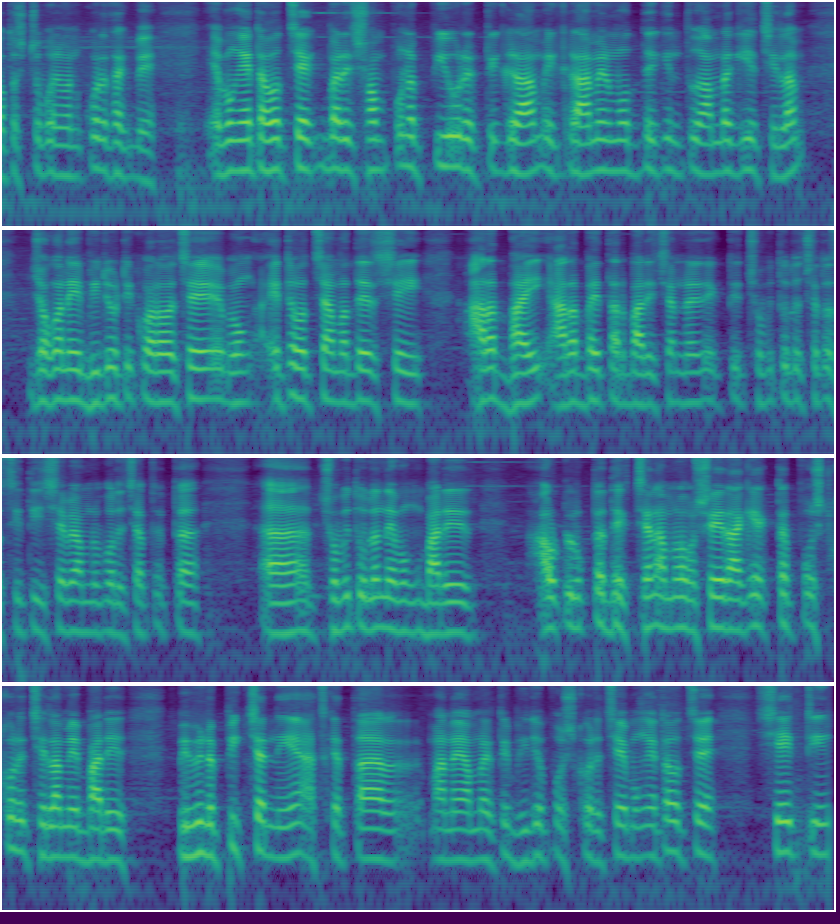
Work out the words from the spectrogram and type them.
যথেষ্ট পরিমাণ করে থাকবে। এবং এটা হচ্ছে একবারে সম্পূর্ণ পিওর একটি গ্রাম। এই গ্রামের মধ্যে কিন্তু আমরা গিয়েছিলাম যখন এই ভিডিওটি করা হয়েছে এবং এটা হচ্ছে আমাদের সেই আরব ভাই। আরব ভাই তার বাড়ির সামনে একটি ছবি তুলেছিল, স্মৃতি হিসেবে আমরা বলেছি, আপনি একটা ছবি তুলেন এবং বাড়ির আউটলুকটা দেখছেন। আমরা অবশ্যই এর আগে একটা পোস্ট করেছিলাম এই বাড়ির বিভিন্ন পিকচার নিয়ে। আজকে তার মানে আমরা একটি ভিডিও পোস্ট করেছি এবং এটা হচ্ছে সেই টিন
